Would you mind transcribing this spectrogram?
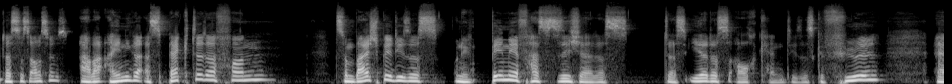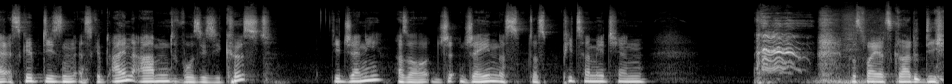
dass es aus ist. Aber einige Aspekte davon, zum Beispiel dieses, und ich bin mir fast sicher, dass, dass ihr das auch kennt, dieses Gefühl, äh, es gibt diesen, es gibt einen Abend, wo sie sie küsst, die Jenny, also J Jane, das, das Pizzamädchen. das war jetzt gerade die,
